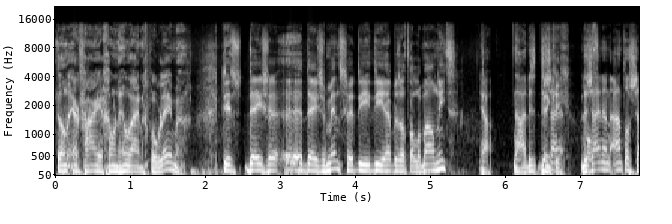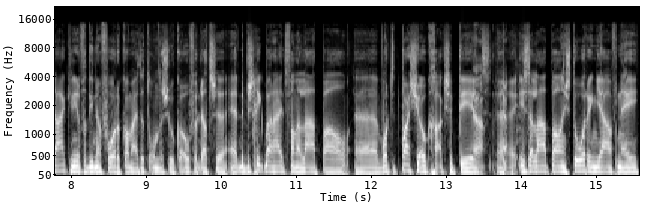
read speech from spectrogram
dan ervaar je gewoon heel weinig problemen. Dit, deze, uh, deze mensen die, die hebben dat allemaal niet. Ja, nou, er, er, zijn, er zijn, een aantal zaken in ieder geval die naar voren komen uit het onderzoek over dat ze de beschikbaarheid van een laadpaal. Uh, wordt het pasje ook geaccepteerd? Ja, ja. Uh, is de laadpaal in storing, ja of nee?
